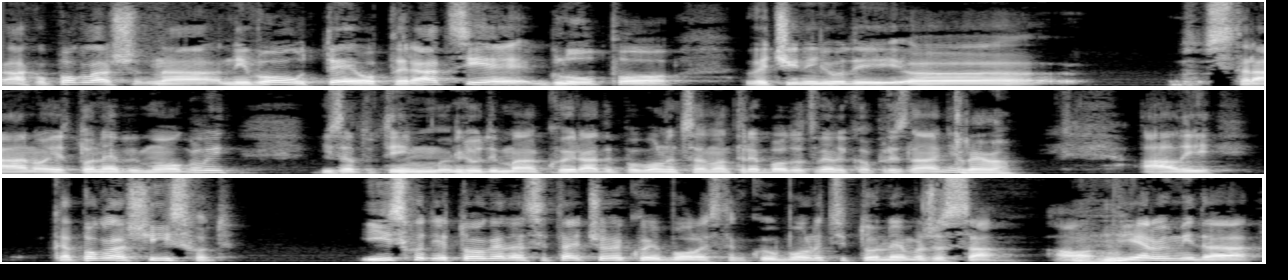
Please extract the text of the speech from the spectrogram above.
ako pogledaš na nivou te operacije, glupo, većini ljudi e, strano jer to ne bi mogli i zato tim ljudima koji rade po bolnicama treba odati veliko priznanje Treba. ali kad pogledaš ishod, ishod je toga da se taj čovjek koji je bolestan, koji je u bolnici to ne može sam. A on, vjeruj mi da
